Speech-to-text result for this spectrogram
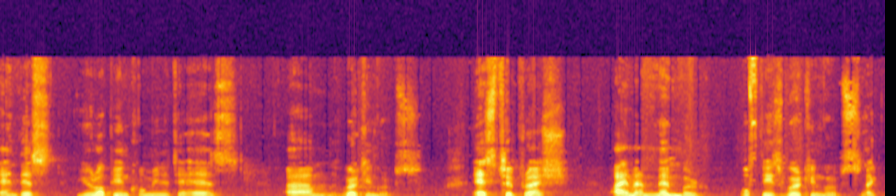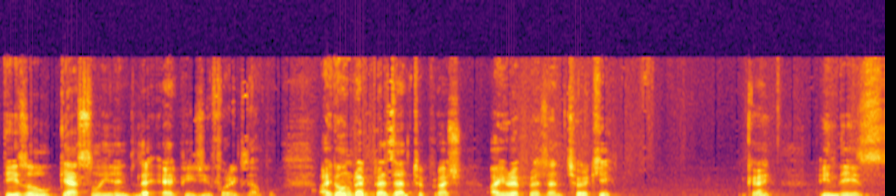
and this European Community has um, working groups. As Tüpraş, I'm a member of these working groups, like diesel, gasoline, and LPG, for example. I don't represent Tüpraş. I represent Turkey. Okay, in these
